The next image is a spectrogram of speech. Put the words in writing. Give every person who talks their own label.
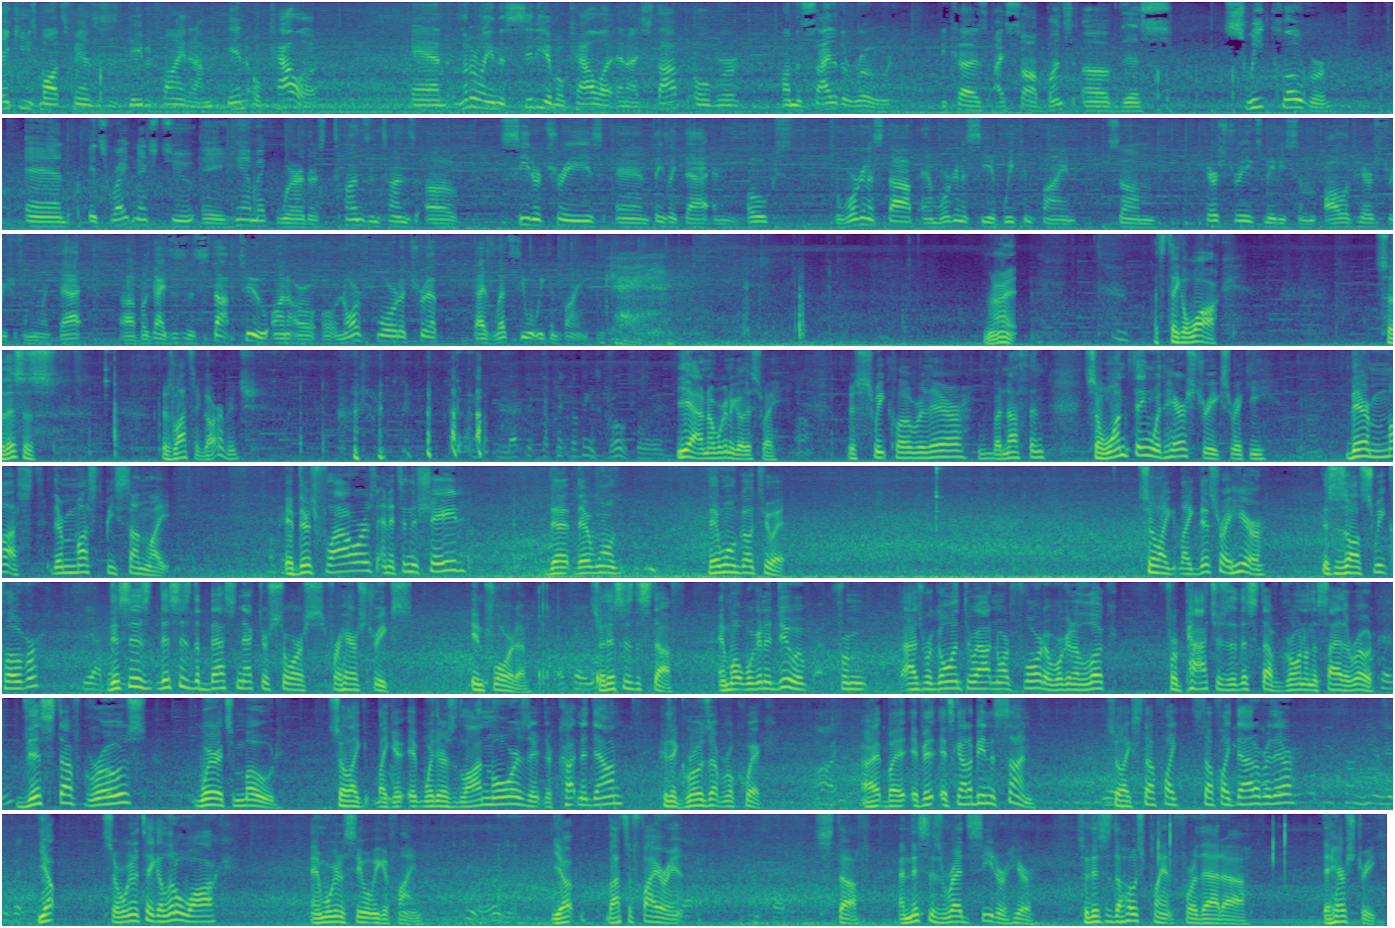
Speaker 1: Hey Keys Moths fans, this is David Fine and I'm in Ocala and literally in the city of Ocala and I stopped over on the side of the road because I saw a bunch of this sweet clover and it's right next to a hammock where there's tons and tons of cedar trees and things like that and oaks. So we're gonna stop and we're gonna see if we can find some hair streaks, maybe some olive hair streaks or something like that. Uh, but guys, this is stop two on our, our North Florida trip. Guys, let's see what we can find. Okay. All right, let's take a walk. So this is, there's lots of garbage.
Speaker 2: that is closed.
Speaker 1: Yeah, no, we're gonna go this way. Oh. There's sweet clover there, but nothing. So one thing with hair streaks, Ricky, uh -huh. there must, there must be sunlight. Okay. If there's flowers and it's in the shade, that they won't they won't go to it. So like like this right here, this is all sweet clover. Yeah. This is this is the best nectar source for hair streaks in Florida. Okay. So this is the stuff. And what we're gonna do from as we're going throughout North Florida, we're gonna look for patches of this stuff growing on the side of the road. Okay. This stuff grows where it's mowed. So like like it, it, where there's lawnmowers, they're, they're cutting it down because it grows up real quick. All right. All right, but if it, it's got to be in the sun. Yeah. So like stuff like stuff like that over there. Yep. So we're gonna take a little walk, and we're gonna see what we can find. Yep. Lots of fire ant stuff, and this is red cedar here. So this is the host plant for that uh, the hair streak.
